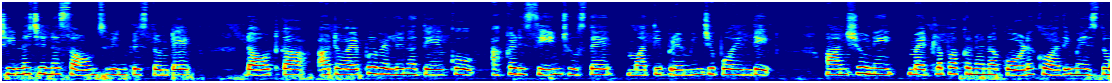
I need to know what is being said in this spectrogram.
చిన్న చిన్న సౌండ్స్ వినిపిస్తుంటే డౌట్గా అటువైపు వెళ్ళిన దేవ్కు అక్కడి సీన్ చూస్తే మతి భ్రమించిపోయింది. అంశుని మెట్ల పక్కనున్న గోడకు అదిమేస్తూ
